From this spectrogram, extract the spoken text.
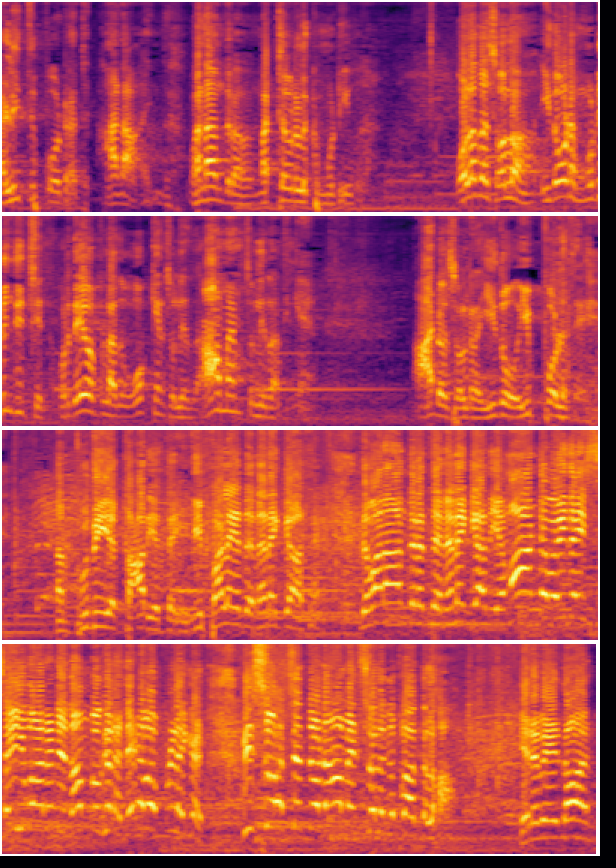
அழித்து போடுறது. ஆனா இந்த வனாந்திரம் மற்றவர்களுக்கு முடிவு. உலகம் சொல்லும் இதோட முடிஞ்சிச்சு. ஒரு தேவப்பிள்ளை அது ஓகேன்னு சொல்லிடுது. ஆமென்னு சொல்லிடாதீங்க. ஆண்டவர் சொல்ற இதோ இப்பொழுது நான் புதிய காரியத்தை நீ பழையதை நினைக்காத. இந்த வனாந்திரத்தை நினைக்காத. என் ஆண்டவர் இதை செய்வார் என்று நம்புகிற தேவ பிள்ளைகள் விசுவாசத்தோட ஆமென் சொல்லுங்க பார்க்கலாம். எனவேதான்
